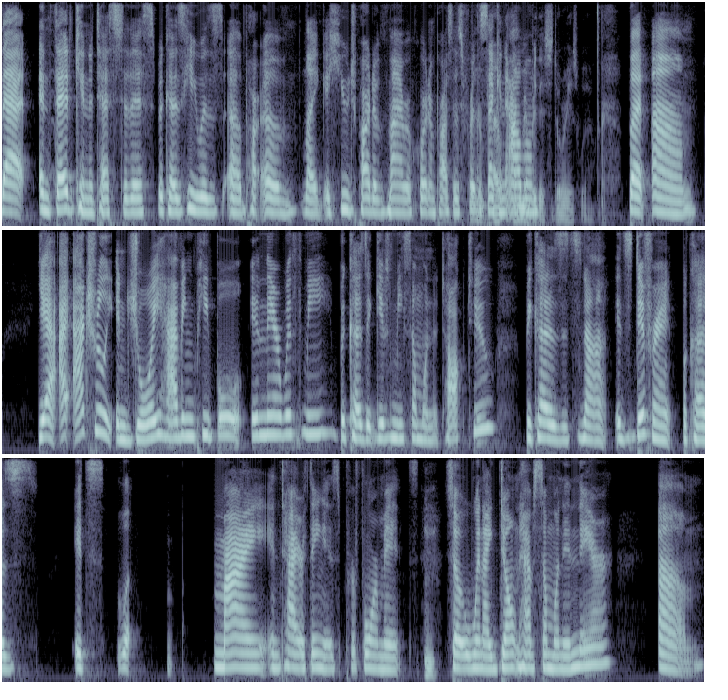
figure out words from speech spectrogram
that and Fed can attest to this because he was a part of like a huge part of my recording process for the second I, I album. remember this story as well. But um yeah, I actually enjoy having people in there with me because it gives me someone to talk to because it's not it's different because it's my entire thing is performance. So when I don't have someone in there um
